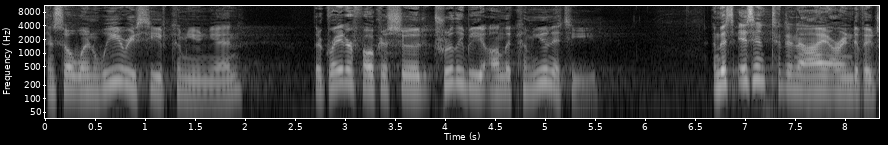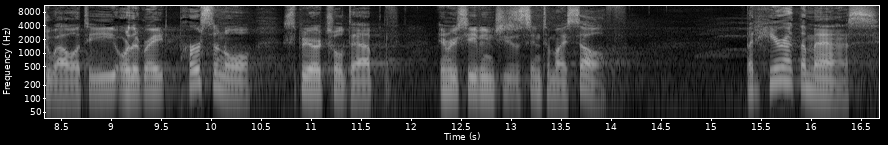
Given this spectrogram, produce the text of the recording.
And so when we receive communion, the greater focus should truly be on the community. And this isn't to deny our individuality or the great personal spiritual depth in receiving Jesus into myself. But here at the Mass,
